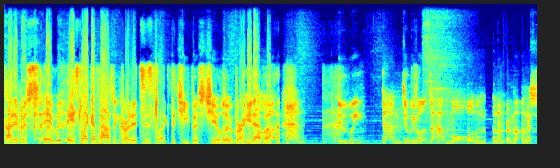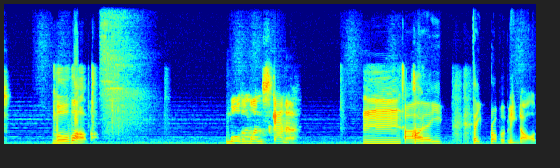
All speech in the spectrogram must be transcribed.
And it was, it was, it's like a thousand credits. It's like the cheapest shield upgrade ever. Oh, Dan, do we Dan? Do we want to have more than one scanner among us? More what? More than one scanner? Mm, I, I say probably not.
